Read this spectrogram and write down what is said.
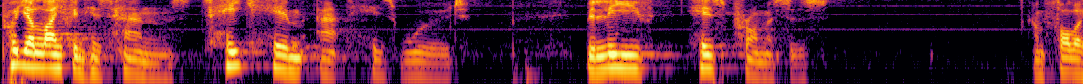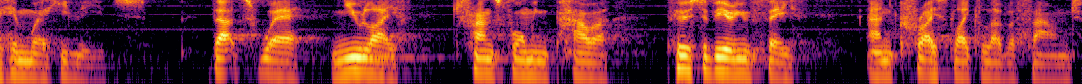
Put your life in his hands. Take him at his word. Believe his promises and follow him where he leads. That's where new life, transforming power, persevering faith, and Christ like love are found.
